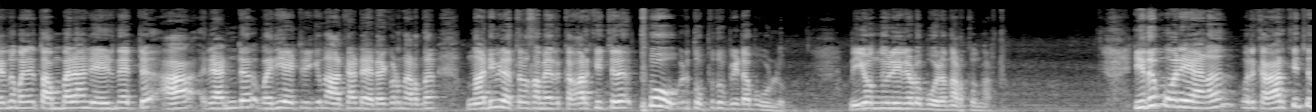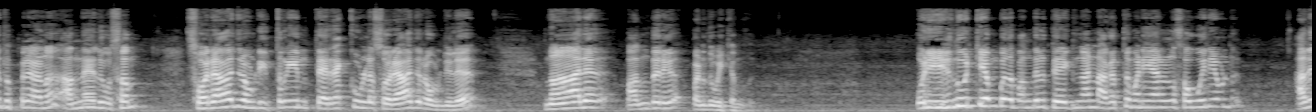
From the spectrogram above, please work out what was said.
എന്ന് പറഞ്ഞ് തമ്പരാൻ എഴുന്നേറ്റ് ആ രണ്ട് വരിയായിട്ടിരിക്കുന്ന ആൾക്കാരുടെ ഇടയിൽ കൂടെ നടന്ന് നടുവിൽ എത്ര സമയത്ത് കാർക്കിച്ചിൽ പൂ ഒരു തുപ്പ് തുപ്പിയിട്ടേ പോകുള്ളൂ നീ ഒന്നുമില്ലിനോട് പൂരം നടത്തും നടത്തും ഇതുപോലെയാണ് ഒരു കാർക്കിച്ച് തുപ്പലാണ് അന്നേ ദിവസം സ്വരാജ് റൗണ്ട് ഇത്രയും തിരക്കുള്ള സ്വരാജ് റൗണ്ടിൽ നാല് പന്തൽ പണിത് വയ്ക്കുന്നത്. ഒരു ഇരുന്നൂറ്റി അമ്പത് പന്തൽ തേക്കുങ്ങാണ്ട് അകത്ത് പണിയാനുള്ള സൗകര്യമുണ്ട്. അത്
